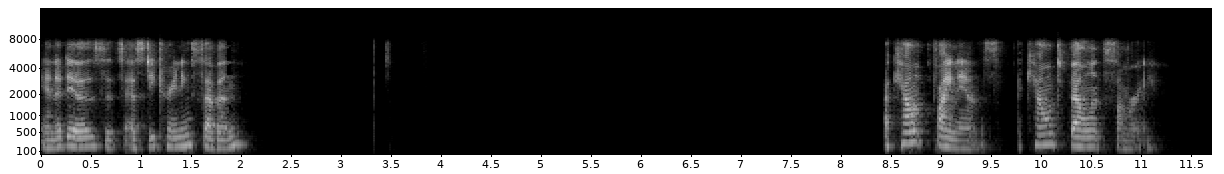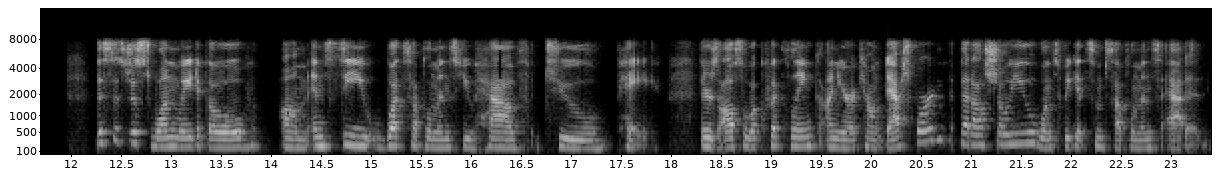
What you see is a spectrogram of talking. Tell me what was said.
And it is, it's SD Training 7. Account finance, account balance summary. This is just one way to go um, and see what supplements you have to pay. There's also a quick link on your account dashboard that I'll show you once we get some supplements added.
